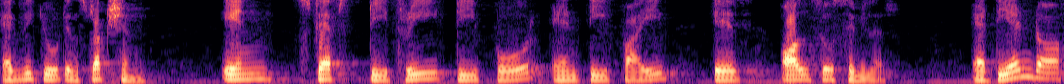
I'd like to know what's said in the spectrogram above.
execute instruction, in steps T3, T4 and T5 is also similar. At the end of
